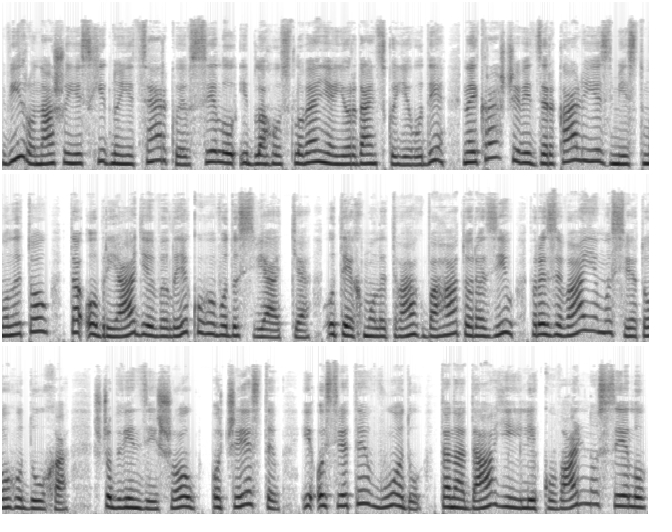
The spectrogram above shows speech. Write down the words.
Віру нашої східної церкви в силу і благословення йорданської води найкраще відзеркалює зміст молитов та обрядів великого водосвяття. У тих молитвах багато разів призиваємо Святого Духа, щоб він зійшов, очистив і освятив воду та надав їй лікувальну силу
